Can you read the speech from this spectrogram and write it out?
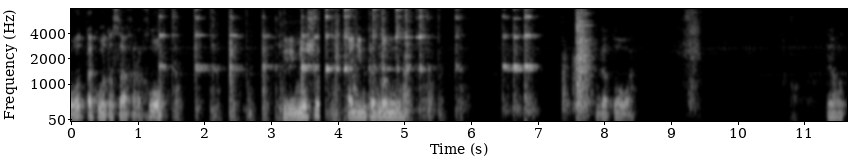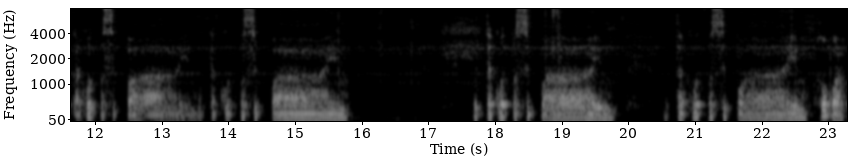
Вот так вот сахара. Хлоп. Перемешиваем один к одному. Готово. И вот так вот посыпаем. Вот так вот посыпаем. Вот так вот посыпаем. Вот так вот посыпаем. Хопа.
